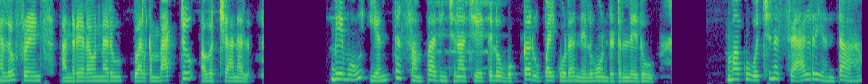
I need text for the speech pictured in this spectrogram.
హలో ఫ్రెండ్స్ అందరూ ఎలా ఉన్నారు? Welcome back to our channel. మేము ఎంత సంపాదించినా చేతిలో ఒక్క రూపాయి కూడా నిల్వ ఉండటం లేదు. మాకు వచ్చిన శాలరీ అంతా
